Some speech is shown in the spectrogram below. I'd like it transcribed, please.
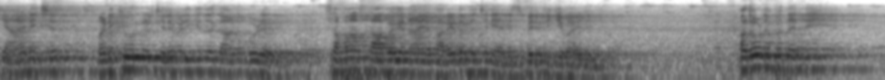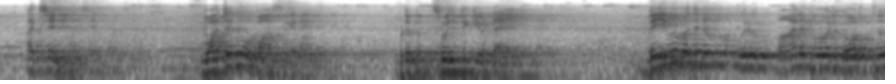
ധ്യാനിച്ച് മണിക്കൂറുകൾ ചെലവഴിക്കുന്നത് കാണുമ്പോൾ സഭാസ്ഥാപകനായ പറയിടത്തച്ഛനെ അനുസ്മരിപ്പിക്കുമായിരുന്നു. അതോടൊപ്പം തന്നെ അച്ഛൻ വചന ഉപാസകനെ ഇവിടെ സൂചിപ്പിക്കുകയുണ്ടായി. ദൈവവചനം ഒരു മാല പോലെ കോർത്ത്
